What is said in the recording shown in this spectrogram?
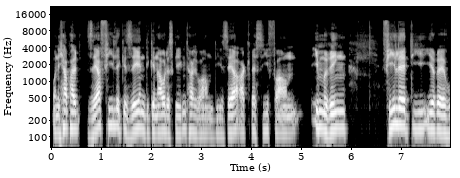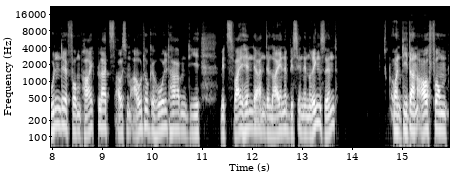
Und ich habe halt sehr viele gesehen, die genau das Gegenteil waren, die sehr aggressiv waren im Ring, viele, die ihre Hunde vom Parkplatz aus dem Auto geholt haben, die mit zwei Hände an der Leine bis in den Ring sind und die dann auch vom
